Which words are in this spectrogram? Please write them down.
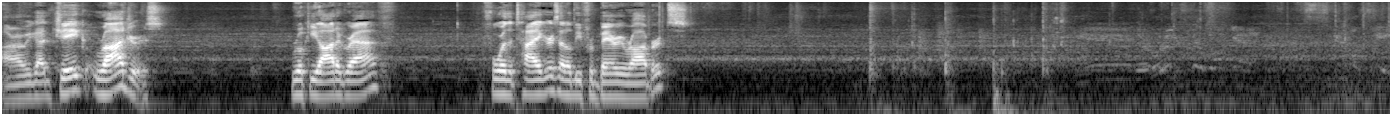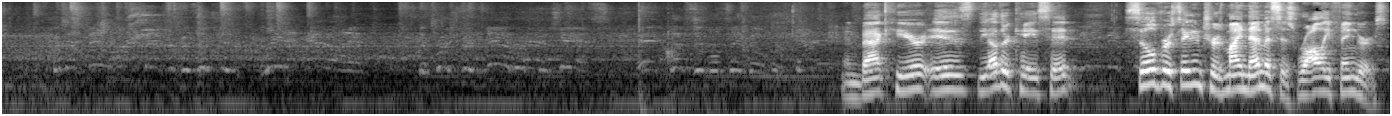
All right, we got Jake Rogers. Rookie autograph for the Tigers. That'll be for Barry Roberts. And back here is the other case hit. Silver Signatures, my nemesis, Rollie Fingers.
